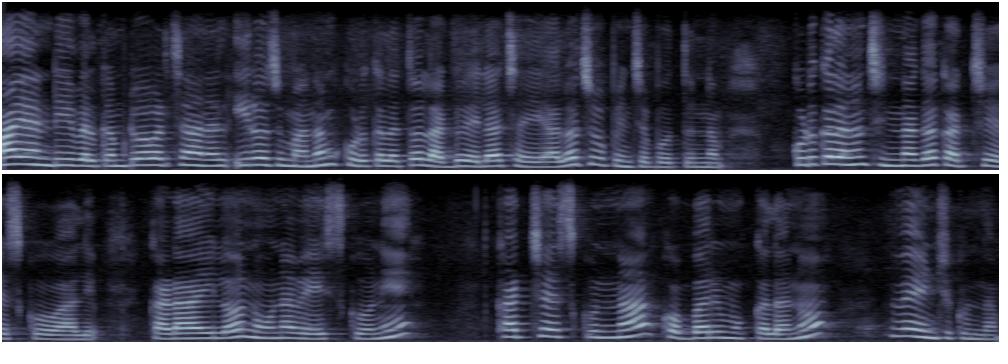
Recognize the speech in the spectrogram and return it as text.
హాయ్ అండి వెల్కమ్ టు అవర్ ఛానల్. ఈరోజు మనం కుడకలతో లడ్డు ఎలా చేయాలో చూపించబోతున్నాం. కుడకలను చిన్నగా కట్ చేసుకోవాలి. కడాయిలో నూనె వేసుకొని కట్ చేసుకున్న కొబ్బరి ముక్కలను వేయించుకుందాం.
